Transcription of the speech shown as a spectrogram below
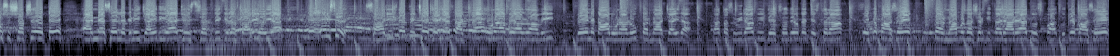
ਉਸ ਸ਼ਖਸ ਦੇ ਉੱਤੇ ਐਨਐਸਏ ਲੱਗਣੀ ਚਾਹੀਦੀ ਹੈ, ਜਿਸ ਸ਼ਖਸ ਦੀ ਗ੍ਰਿਫਤਾਰੀ ਹੋਈ ਹੈ ਤੇ ਇਸ ਸਾਜ਼ਿਸ਼ ਦੇ ਪਿੱਛੇ ਜਿਹੜੀਆਂ ਤਾਕਤਾਂ ਉਹਨਾਂ ਵੱਲੋਂ ਵੀ ਬੇਨਕਾਬ ਉਹਨਾਂ ਨੂੰ ਕਰਨਾ ਚਾਹੀਦਾ। ਤਾਂ ਤਸਵੀਰਾਂ ਤੁਸੀਂ ਦੇਖ ਸਕਦੇ ਹੋ ਕਿ ਕਿਸ ਤਰ੍ਹਾਂ ਇੱਕ ਪਾਸੇ ਧਰਨਾ ਪ੍ਰਦਰਸ਼ਨ ਕੀਤਾ ਜਾ ਰਿਹਾ, ਦੂਸ ਪਾ- ਦੂਜੇ ਪਾਸੇ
